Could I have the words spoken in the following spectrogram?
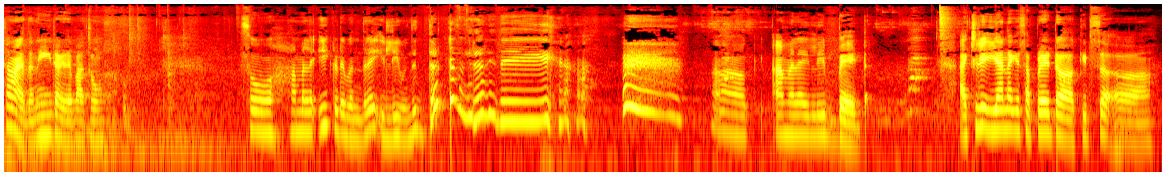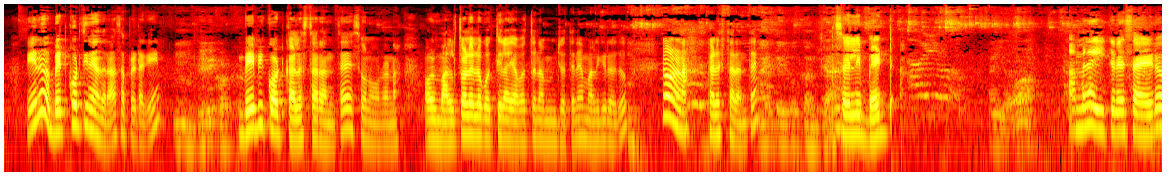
ಚೆನ್ನಾಗಿದೆ, ನೀಟಾಗಿದೆ ಬಾತ್ರೂಮ್ ಸೊ ಆಮೇಲೆ ಈ ಕಡೆ ಬಂದರೆ ಇಲ್ಲಿ ಒಂದು ದೊಡ್ಡ ಮಿರರ್ ಇದೆ. ಆಮೇಲೆ ಇಲ್ಲಿ ಬೆಡ್ ಆ್ಯಕ್ಚುಲಿ ಇಯಾನಾಗೆ ಸಪ್ರೇಟ್ ಕಿಡ್ಸ್ ಏನು ಬೆಡ್ ಕೊಡ್ತೀನಿ ಅಂದ್ರ ಸಪ್ರೇಟಾಗಿ ಬೇಬಿ ಕಾಟ್ ಕಳಿಸ್ತಾರಂತೆ. ಸೊ ನೋಡೋಣ. ಅವಳು ಮಲ್ಕೊಳ್ಳೋಲ್ಲ ಗೊತ್ತಿಲ್ಲ ಯಾವತ್ತು ನಮ್ಮ ಜೊತೆನೇ ಮಲಗಿರೋದು. ನೋಡೋಣ ಕಳಿಸ್ತಾರಂತೆ. ಸೊ ಇಲ್ಲಿ ಬೆಡ್ ಆಮೇಲೆ ಈ ಕಡೆ ಸೈಡು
